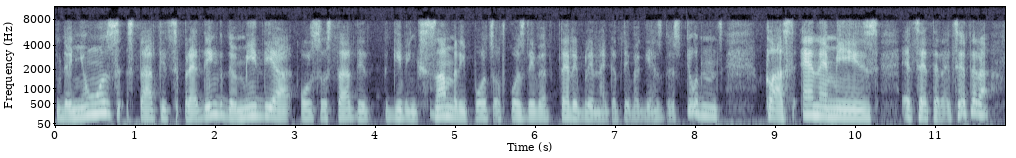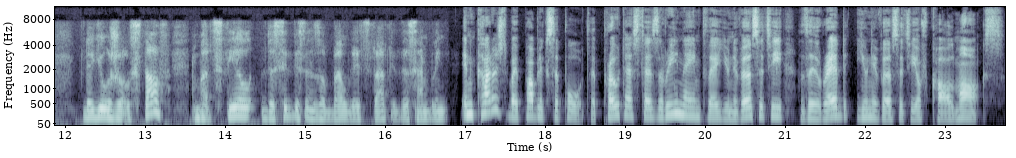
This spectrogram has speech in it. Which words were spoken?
The news started spreading. The media also started giving some reports. Of course, they were terribly negative against the students, class enemies, etc., etc the usual stuff, but still the citizens of Belgrade started assembling. Encouraged by public support, the protesters renamed their university the Red University of Karl Marx.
